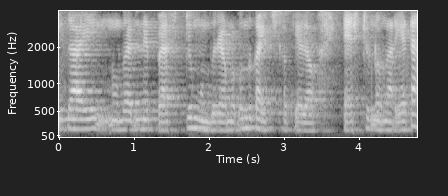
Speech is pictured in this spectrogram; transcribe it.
ആ, എനിക്കായി തന്നെ ബെസ്റ്റ് മുന്തിരി. നമുക്കൊന്ന് കഴിച്ച് നോക്കിയാലോ? ടേസ്റ്റ് ഉണ്ടോയെന്ന് അറിയാട്ടാ.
